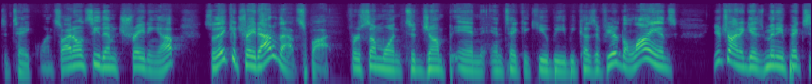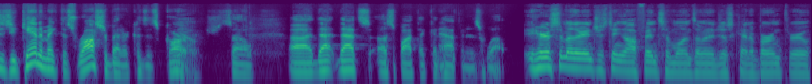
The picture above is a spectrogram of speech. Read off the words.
to take one. So I don't see them trading up. So they could trade out of that spot for someone to jump in and take a QB. Because if you're the Lions, you're trying to get as many picks as you can to make this roster better because it's garbage. So uh, that that's a spot that could happen as well. Here's some other interesting offensive ones I'm going to just kind of burn through.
